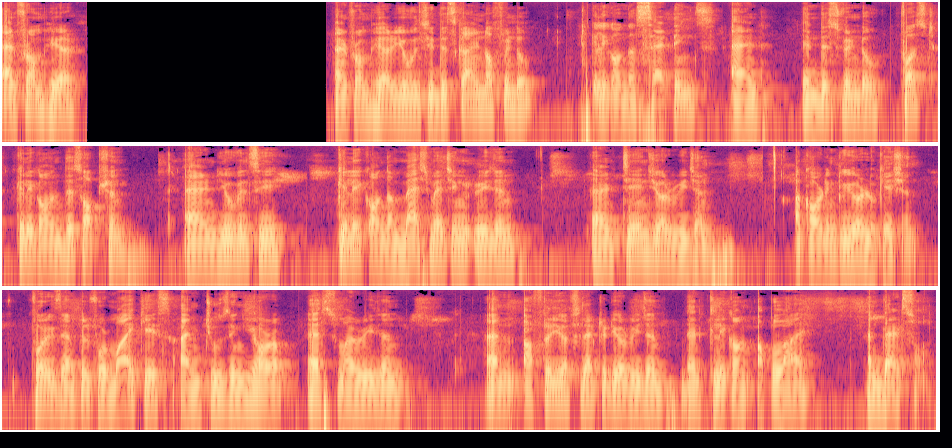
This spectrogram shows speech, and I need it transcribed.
and from here and from here you will see this kind of window click on the settings and in this window first click on this option and you will see click on the matchmaking region and change your region according to your location. For example for my case i'm choosing europe as my region and after you have selected your region then click on apply and that's all.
